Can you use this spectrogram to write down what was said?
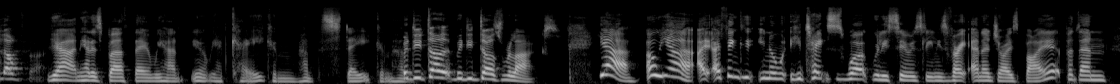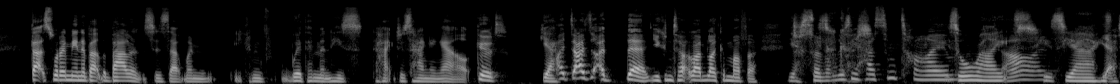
Love that. yeah, and he had his birthday, and we had you know we had cake and had the steak and had But he does. But he does relax. yeah, oh yeah. I, I think you know he takes his work really seriously, and he's very energized by it. But then that's what I mean about the balance is that when you can with him and he's ha- just hanging out. Good. Yeah. I, I, I- there, you can tell I'm like a mother. Yes, Just so long as he has some time. He's all right. He's yeah. he Yes,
